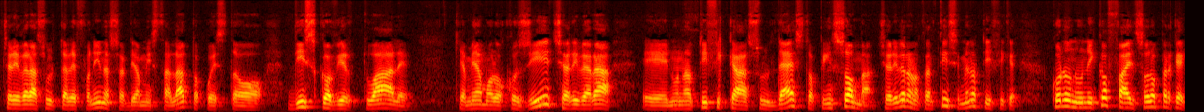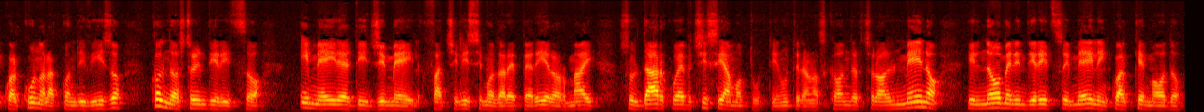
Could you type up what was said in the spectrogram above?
ci arriverà sul telefonino se abbiamo installato questo disco virtuale, chiamiamolo così, ci arriverà eh, una notifica sul desktop, insomma ci arriveranno tantissime notifiche con un unico file solo perché qualcuno l'ha condiviso col nostro indirizzo email di Gmail, facilissimo da reperire, ormai sul dark web ci siamo tutti, inutile nascondercelo, almeno il nome e l'indirizzo email in qualche modo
